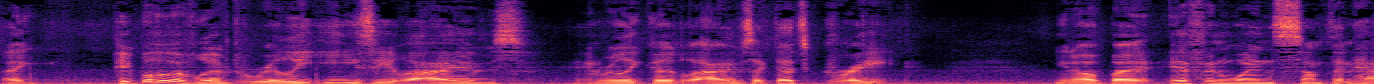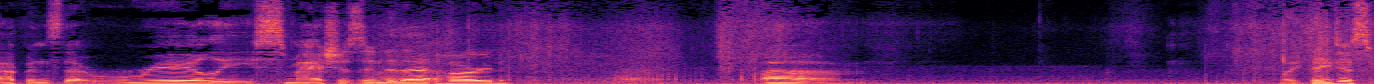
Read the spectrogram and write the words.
Like, people who have lived really easy lives and really good lives, like, that's great. You know, but if and when something happens that really smashes into that hard, um, like they just,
